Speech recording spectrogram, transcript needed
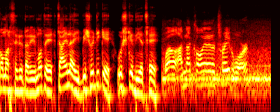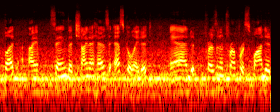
কমার্স সেক্রেটারির মতে চায়নাই বিষয়টিকে উস্কে দিয়েছে Well, I'm not calling it a trade war, but I'm saying that China has escalated, and President Trump responded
